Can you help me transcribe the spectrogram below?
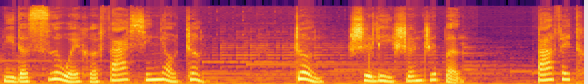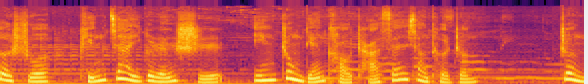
你的思维和发心要正，正是立身之本。巴菲特说，评价一个人时，应重点考察三项特征：正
